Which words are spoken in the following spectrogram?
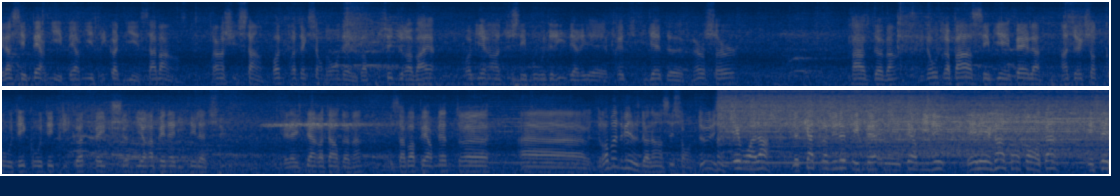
Et là, c'est Bernier. Bernier tricote bien. S'avance. Franchit le centre. Bonne protection de rondelle. Va pousser du revers. Premier rendu, c'est Baudry derrière, près du filet de Mercer. Passe devant. Une autre passe, c'est bien fait là, en direction de côté. Côté tricote, fait une chute. Il y aura pénalité là-dessus. Pénalité à retardement. Et ça va permettre euh, à Drummondville de lancer son deuxième. Et voilà, le 4 minutes est, terminé. Et les gens sont contents. Et c'est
